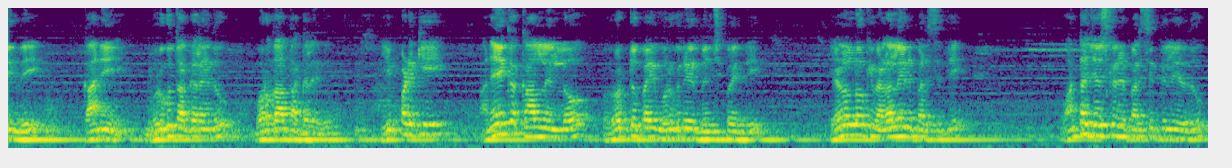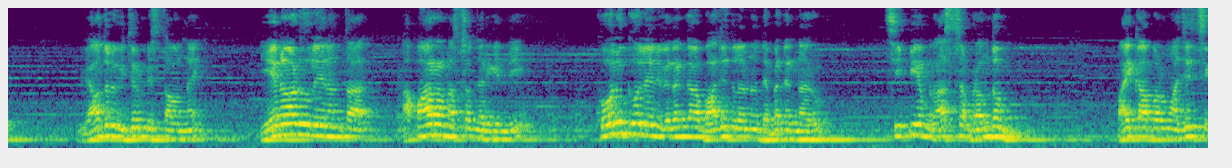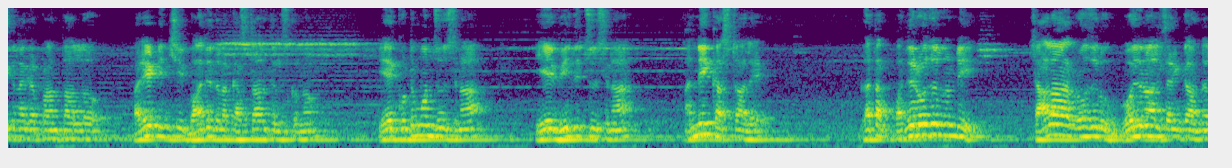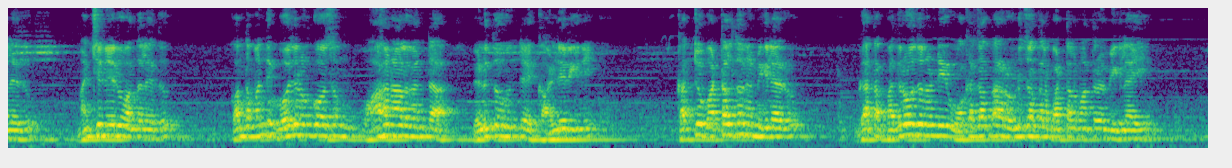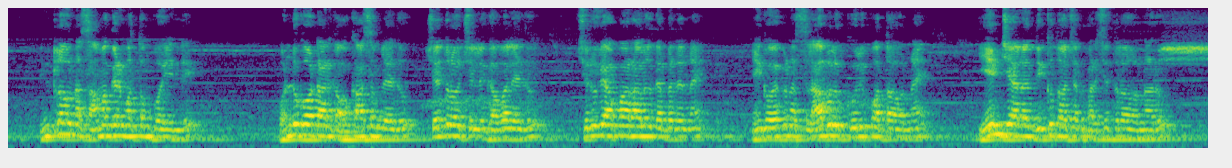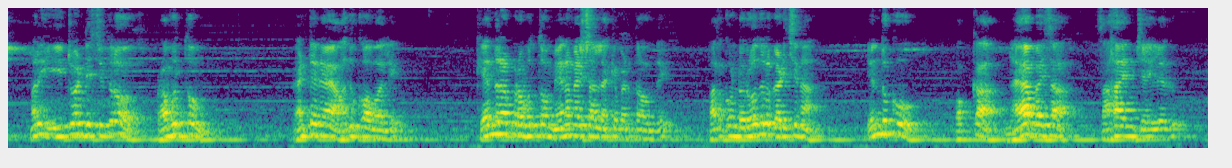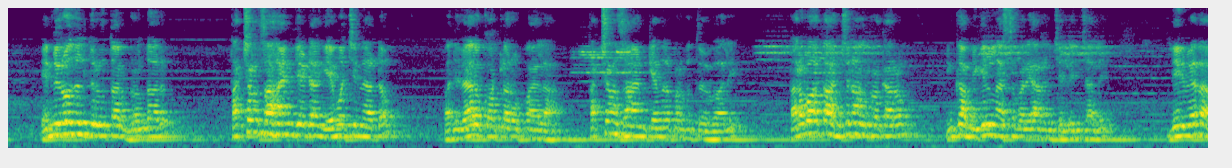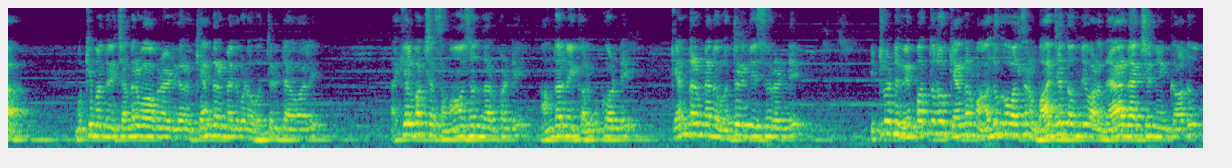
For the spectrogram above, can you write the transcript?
తగ్గింది కానీ మురుగు తగ్గలేదు బురద తగ్గలేదు. ఇప్పటికీ అనేక కాలనీల్లో రోడ్డుపై మురుగునీరు నిలిచిపోయింది. ఇళ్ళలోకి వెళ్ళలేని పరిస్థితి వంట చేసుకునే పరిస్థితి లేదు వ్యాధులు విజృంభిస్తూ ఉన్నాయి. ఏనాడు లేనంత అపార నష్టం జరిగింది. కోలుకోలేని విధంగా బాధితులను దెబ్బతిన్నారు. సిపిఎం రాష్ట్ర బృందం పైకాపురం అజిత్ సింగ్ నగర్ ప్రాంతాల్లో పర్యటించి బాధితుల కష్టాలు తెలుసుకున్నాం. ఏ కుటుంబం చూసినా ఏ వీధి చూసినా అన్నీ కష్టాలే. గత పది రోజుల నుండి చాలా రోజులు భోజనాలు సరిగ్గా అందలేదు మంచినీరు అందలేదు. కొంతమంది భోజనం కోసం వాహనాల వెంట వెళుతూ ఉంటే కాళ్ళు ఎరిగినాయి కట్టు బట్టలతోనే మిగిలారు. గత పది రోజుల నుండి ఒక జత రెండు జతల బట్టలు మాత్రమే మిగిలాయి. ఇంట్లో ఉన్న సామగ్రి మొత్తం పోయింది. వండుకోవటానికి అవకాశం లేదు. చేతిలో చెల్లి గవ్వలేదు. చిరు వ్యాపారాలు దెబ్బతిన్నాయి. ఇంకోవైపున స్లాబులు కూలిపోతూ ఉన్నాయి. ఏం చేయాలో దిక్కుతోచని పరిస్థితిలో ఉన్నారు. మరి ఇటువంటి స్థితిలో ప్రభుత్వం వెంటనే ఆదుకోవాలి. కేంద్ర ప్రభుత్వం మీనమేషాలు లెక్క పెడతా ఉంది. పదకొండు రోజులు గడిచిన ఎందుకు ఒక్క నయా పైసా సహాయం చేయలేదు? ఎన్ని రోజులు తిరుగుతారు బృందాలు? తక్షణ సహాయం చేయడానికి ఏమొచ్చింది అర్థం? పదివేల కోట్ల రూపాయల తక్షణ సహాయం కేంద్ర ప్రభుత్వం ఇవ్వాలి. తర్వాత అంచనాల ప్రకారం ఇంకా మిగిలిన నష్టపరిహారం చెల్లించాలి. దీని మీద ముఖ్యమంత్రి చంద్రబాబు నాయుడు గారు కేంద్రం మీద కూడా ఒత్తిడి తేవాలి. అఖిలపక్ష సమావేశం జరపండి. అందరినీ కలుపుకోండి. కేంద్రం మీద ఒత్తిడి తీసుకురండి. ఇటువంటి విపత్తులో కేంద్రం ఆదుకోవాల్సిన బాధ్యత ఉంది. వాళ్ళ దయాదాక్షిణ్యం కాదు.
